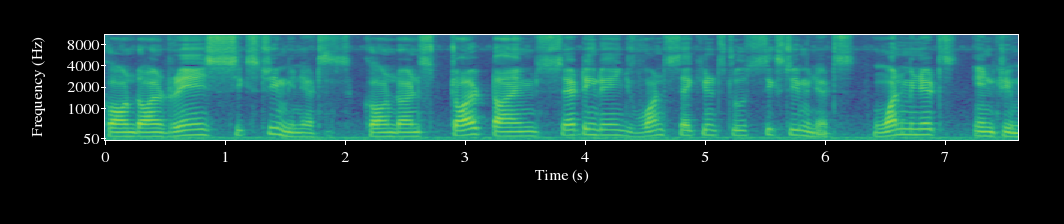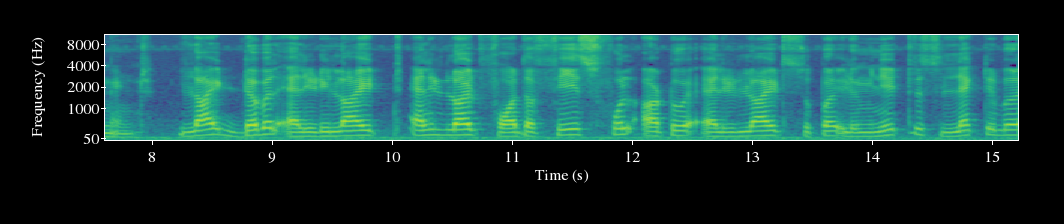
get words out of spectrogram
Countdown range 60 minutes. Countdown start time setting range 1 seconds to 60 minutes. 1 minutes increment. Light double LED light LED light for the face full auto LED light super illuminator selectable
